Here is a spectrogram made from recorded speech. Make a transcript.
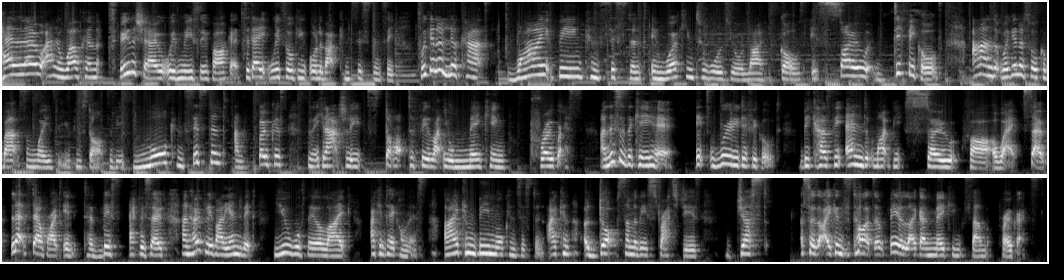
Hello and welcome to the show with me, Sue Parker. Today we're talking all about consistency. We're going to look at why being consistent in working towards your life goals is so difficult. And we're going to talk about some ways that you can start to be more consistent and focused so that you can actually start to feel like you're making progress. And this is the key here. It's really difficult because the end might be so far away. So let's delve right into this episode. And hopefully by the end of it, you will feel like I can take on this. I can be more consistent. I can adopt some of these strategies just so that I can start to feel like I'm making some progress.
